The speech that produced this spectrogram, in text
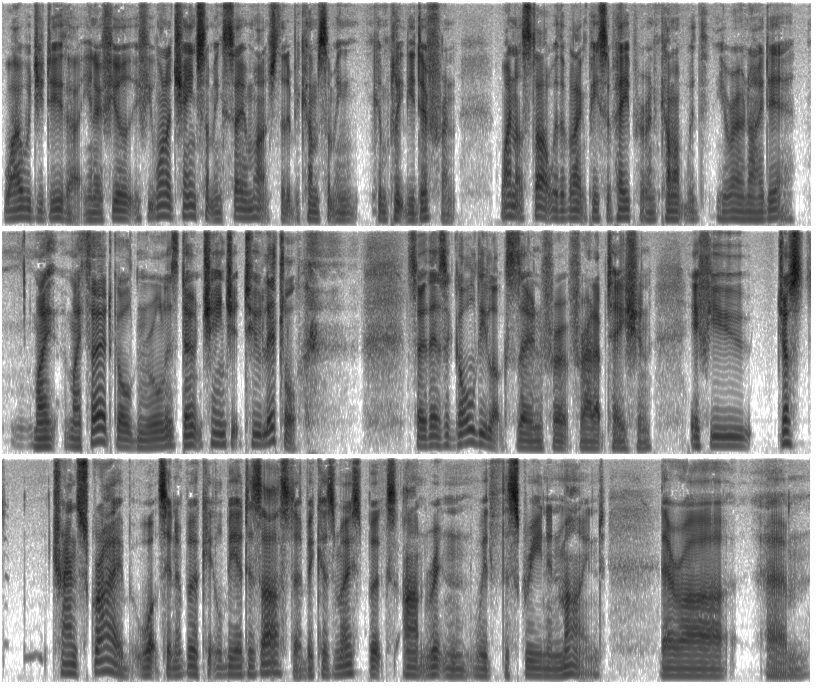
why would you do that? You know, if you if you want to change something so much that it becomes something completely different, why not start with a blank piece of paper and come up with your own idea? My my third golden rule is don't change it too little. so there's a Goldilocks zone for for adaptation. If you just transcribe what's in a book, it'll be a disaster because most books aren't written with the screen in mind. There are um,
